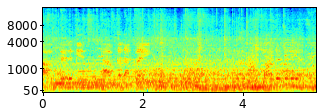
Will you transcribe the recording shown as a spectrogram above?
Ah, there it is. After that. Flight engineers,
